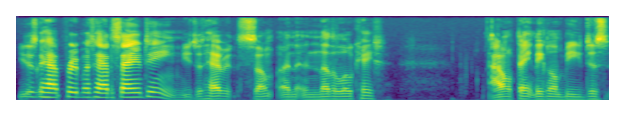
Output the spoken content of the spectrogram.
you just gonna have pretty much have the same team. You just have it some another location. I don't think they're gonna be just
